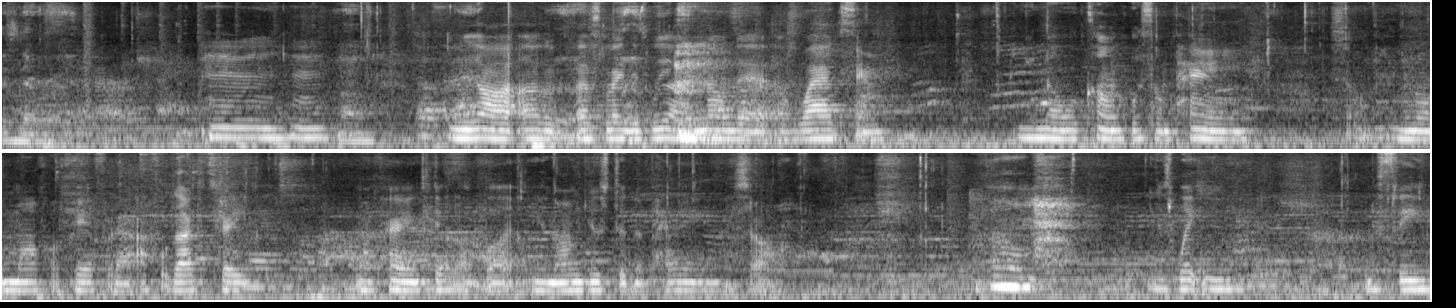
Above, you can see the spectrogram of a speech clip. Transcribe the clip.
Isn't that right? Mm-hmm. Um, We all uh, us ladies, we all know that a waxing, you know, it comes with some pain. So you know, I'm all prepared for that. I forgot to take my painkiller, but you know, I'm used to the pain. So um, just waiting to see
